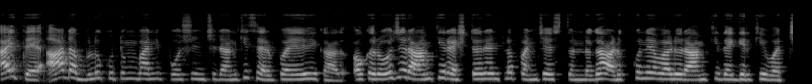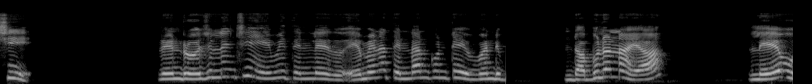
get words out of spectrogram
అయితే ఆ డబ్బులు కుటుంబాన్ని పోషించడానికి సరిపోయేవి కాదు. ఒకరోజు రామ్‌కి రెస్టారెంట్‌లో పనిచేస్తుండగా అడుక్కునేవాడు రామ్‌కి దగ్గరికి వచ్చి రెండు రోజుల నుంచి ఏమీ తినలేదు. ఏమైనా తినడానుకుంటే ఇవ్వండి. డబ్బులున్నాయా?" "లేవు.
